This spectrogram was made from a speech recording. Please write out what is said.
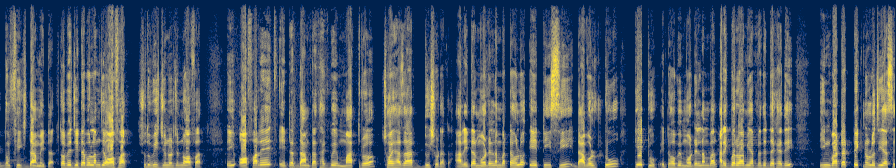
একদম ফিক্সড দাম এটা। তবে যেটা বললাম যে অফার শুধু বিশ জনের জন্য অফার এই অফারে এটার দামটা থাকবে মাত্র ছয় হাজার দুইশো টাকা। আর এটার মডেল নাম্বারটা হলো ATC double two K two এটা হবে মডেল নাম্বার আরেকবারও আমি আপনাদের দেখাই দিই ইনভার্টার টেকনোলজি আছে,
